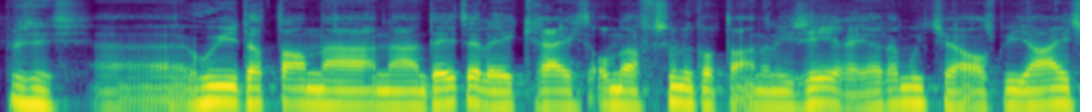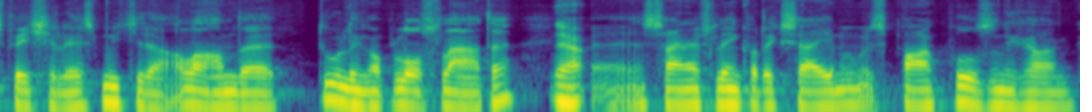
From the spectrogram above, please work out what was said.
Precies. eh, hoe je dat dan naar, naar een data lake krijgt om daar fatsoenlijk op te analyseren, ja, dan moet je als BI-specialist, moet je daar allerhande tooling op loslaten. Ja, Uh, Synapse Link, wat ik zei, je moet met Spark Pools in de gang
